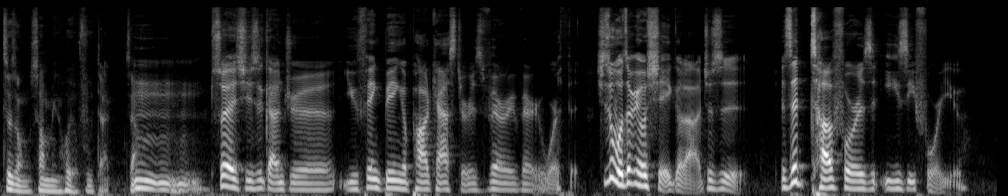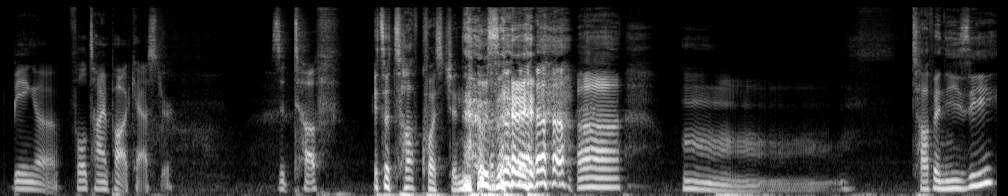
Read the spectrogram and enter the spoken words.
这种上面会有负担，这样。嗯嗯嗯，所以其实感觉 you think being a podcaster is very very worth it。其实我这边有写一个啦，就是 is it tough or is it easy for you being a full time podcaster? Is it tough? It's a tough question, I would say. 呃，嗯，tough and easy，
